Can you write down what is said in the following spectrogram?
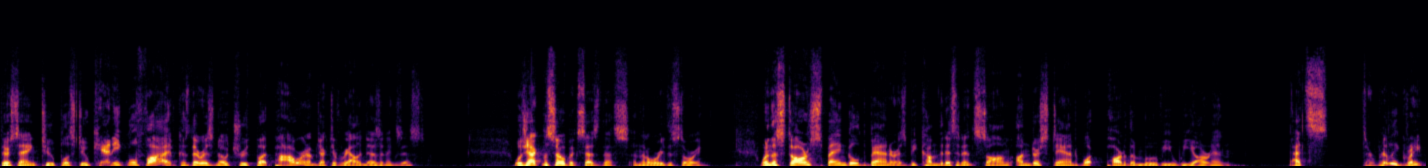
They're saying two plus two can't equal five because there is no truth but power and objective reality doesn't exist. Well, Jack Posobiec says this, and then I'll read the story. When the Star Spangled Banner has become the dissident song, understand what part of the movie we are in. That's a really great.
